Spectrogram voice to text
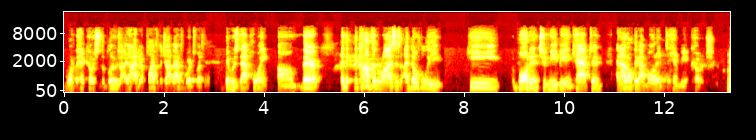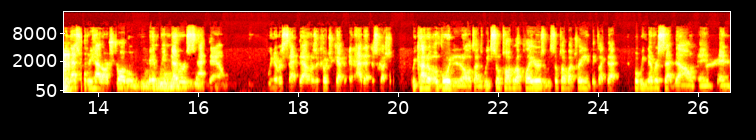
one of the head coaches of the Blues. I, I had to apply for the job afterwards, but it was that point um, there, and the, the conflict arises. I don't believe he bought into me being captain, and I don't think I bought into him being coach. Mm. And that's where we had our struggle, and we never sat down we never sat down as a coach and captain and had that discussion. We kind of avoided it at all times. We'd still talk about players and we still talk about training and things like that, but we never sat down and and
